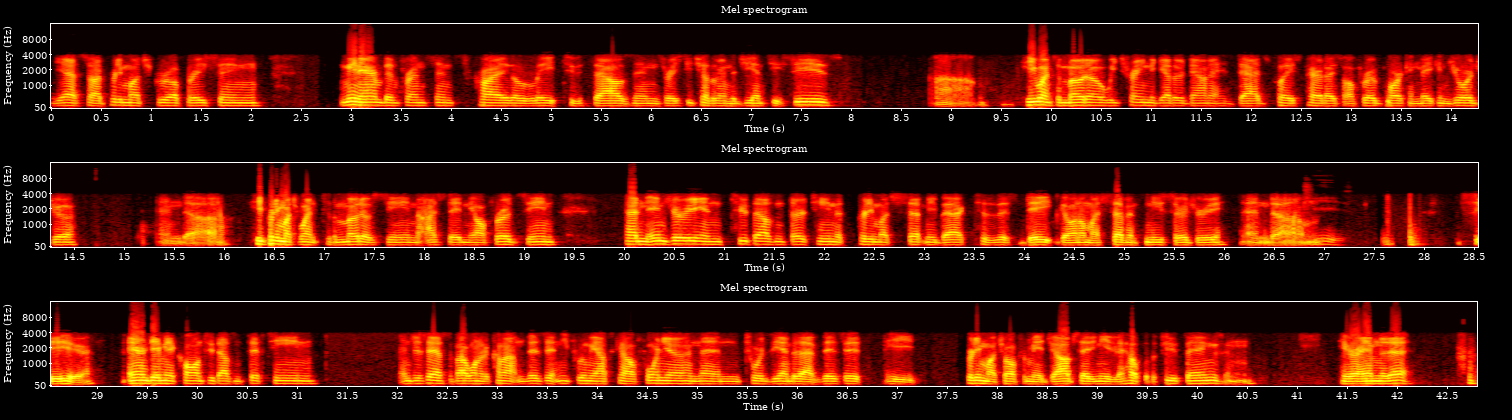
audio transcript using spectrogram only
Yeah, so I pretty much grew up racing. Me and Aaron been friends since probably the late 2000s. Raced each other in the GNCCs. Um, he went to moto. We trained together down at his dad's place, Paradise Off Road Park in Macon, Georgia. And uh, he pretty much went to the moto scene. I stayed in the off road scene. Had an injury in 2013 that pretty much set me back to this date, going on my seventh knee surgery. And um, see here. Aaron gave me a call in 2015 and just asked if I wanted to come out and visit, and he flew me out to California. And then towards the end of that visit, he pretty much offered me a job, said he needed help with a few things, and here I am today.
